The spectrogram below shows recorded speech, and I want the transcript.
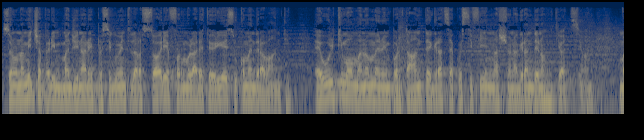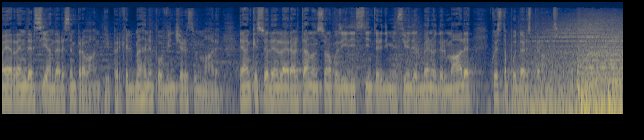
sono una miccia per immaginare il proseguimento della storia e formulare teorie su come andare avanti. E ultimo, ma non meno importante, grazie a questi film nasce una grande motivazione, ma è arrendersi e andare sempre avanti, perché il bene può vincere sul male. E anche se nella realtà non sono così distinte le dimensioni del bene o del male, questa può dare speranza.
